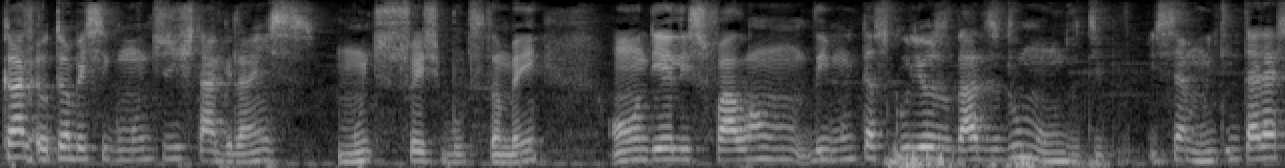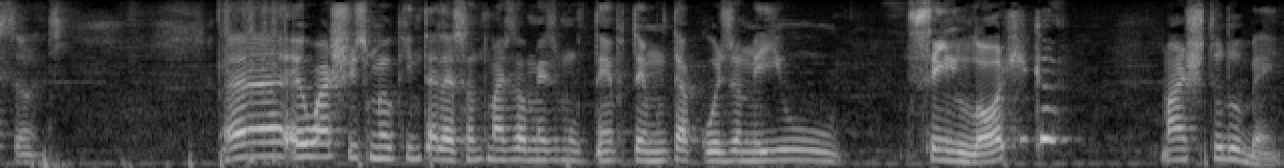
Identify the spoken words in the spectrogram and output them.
Cara, eu também sigo muitos Instagrams, muitos Facebooks também, onde eles falam de muitas curiosidades do mundo. Tipo, isso é muito interessante. É, eu acho isso meio que interessante, mas ao mesmo tempo tem muita coisa meio sem lógica mas tudo bem.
